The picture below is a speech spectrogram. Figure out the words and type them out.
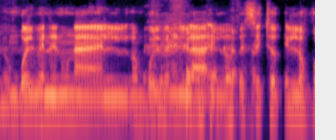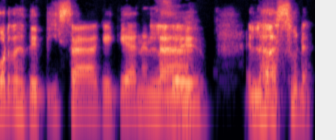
Lo envuelven en una, lo envuelven en, los desechos, en los bordes de pizza que quedan en la, en la basura.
